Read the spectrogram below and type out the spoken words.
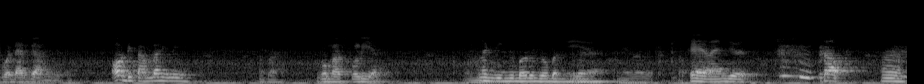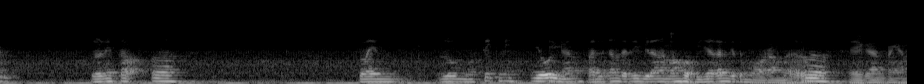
gue dagang gitu oh ditambah ini Apa? gue masuk kuliah Hmm. anjing ini baru jawaban Iya, keren ini baru. Oke lanjut. Top. ah Lu nih top. ah Selain lu musik nih, Yoi. ya kan? Padahal kan tadi bilang emang hobinya kan ketemu orang baru, Heeh. ya kan pengen.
